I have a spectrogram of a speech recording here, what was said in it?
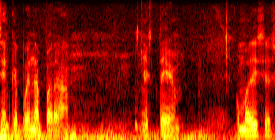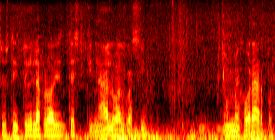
Dicen que es buena para, este, como dice, sustituir la flora intestinal o algo así. O mejorar, pues.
